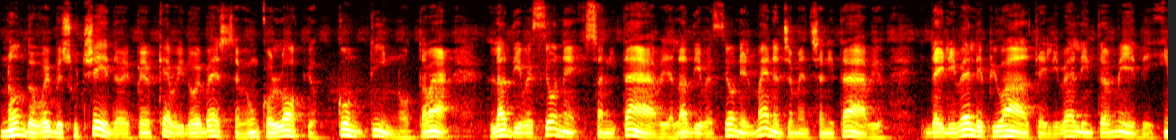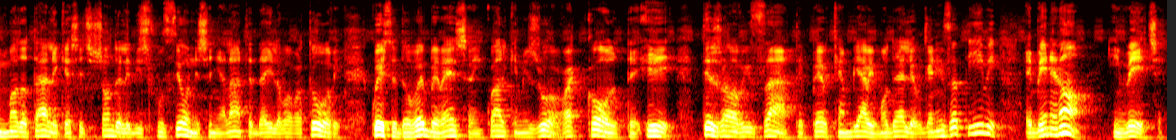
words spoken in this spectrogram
non dovrebbe succedere perché vi dovrebbe essere un colloquio continuo tra la direzione sanitaria, la direzione, il management sanitario dai livelli più alti ai livelli intermedi, in modo tale che se ci sono delle disfunzioni segnalate dai lavoratori, queste dovrebbero essere in qualche misura raccolte e tesorizzate per cambiare i modelli organizzativi, ebbene no, invece.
